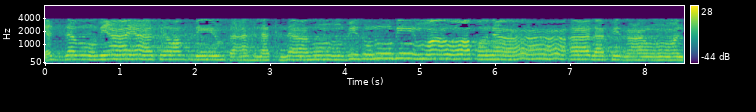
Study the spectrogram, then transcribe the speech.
كذبوا بآيات ربهم فأهلكناهم بذنوبهم وأغرقنا آل فرعون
